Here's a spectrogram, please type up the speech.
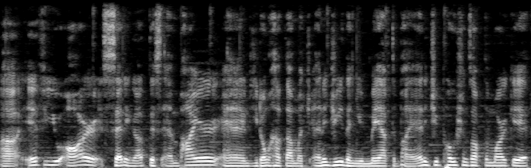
uh, if you are setting up this empire and you don't have that much energy, then you may have to buy energy potions off the market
